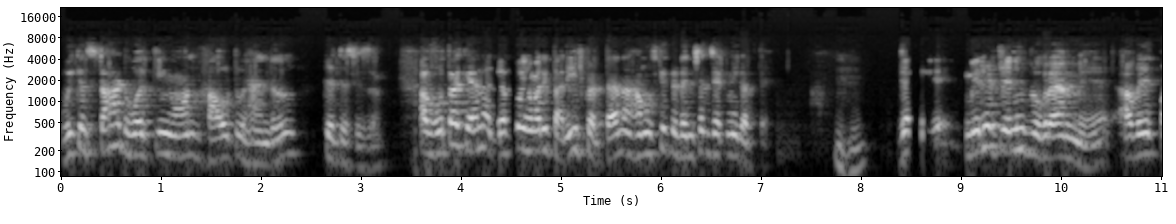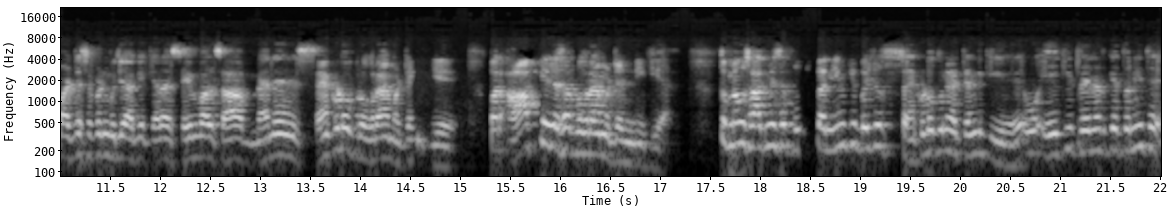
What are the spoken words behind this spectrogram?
we can start working on how to handle criticism. अब होता क्या है ना जब कोई हमारी तारीफ करता है ना हम उसके क्रेडेंशियल चेक नहीं करते mm-hmm. जैसे मेरे ट्रेनिंग प्रोग्राम में अब एक पार्टिसिपेंट मुझे आके कह रहा है सेमवाल साहब मैंने सैकड़ों प्रोग्राम अटेंड किए पर आपके जैसा प्रोग्राम अटेंड नहीं किया। तो मैं उस आदमी से पूछता नहीं हूँ कि भाई जो सैकड़ों तूने अटेंड किए वो एक ही ट्रेनर के तो नहीं थे?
